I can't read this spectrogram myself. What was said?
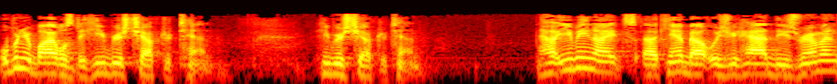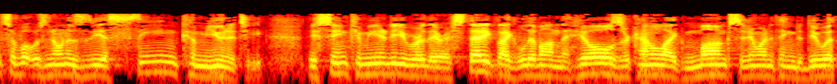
Open your Bibles to Hebrews chapter 10. Hebrews chapter 10. How Ebionites uh, came about was you had these remnants of what was known as the Essene community. The Essene community where they're aesthetic, like live on the hills. They're kind of like monks. They didn't want anything to do with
